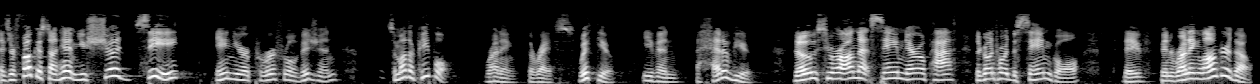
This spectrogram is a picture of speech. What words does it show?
as you're focused on Him, you should see in your peripheral vision some other people running the race with you, even ahead of you. Those who are on that same narrow path, they're going toward the same goal. They've been running longer, though.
